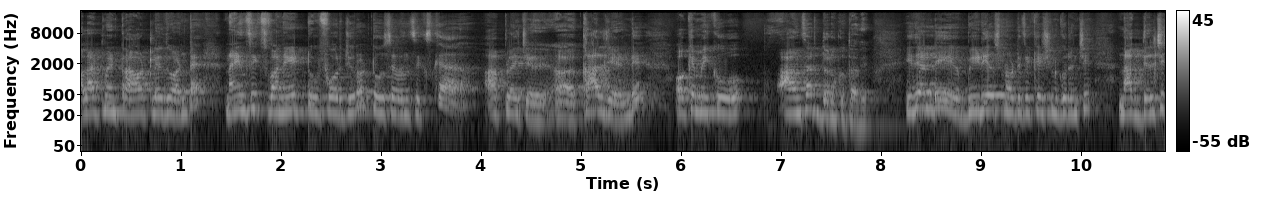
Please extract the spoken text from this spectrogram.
అలాట్మెంట్ రావట్లేదు అంటే nine six one eight two four zero two seven సిక్స్కి అప్లై చే కాల్ చేయండి. ఓకే మీకు ఆన్సర్ దొరుకుతుంది. ఇదండి బీడిఎస్ నోటిఫికేషన్ గురించి. నాకు తెలిసి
